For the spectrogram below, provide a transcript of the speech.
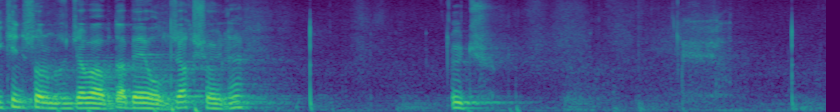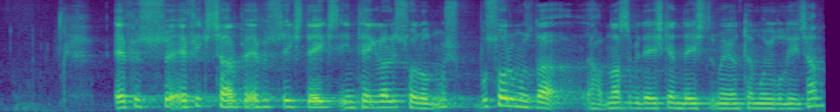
İkinci sorumuzun cevabı da B olacak. Şöyle. 3. f üssü fx çarpı f üssü x dx integrali sorulmuş. Bu sorumuzda nasıl bir değişken değiştirme yöntemi uygulayacağım?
